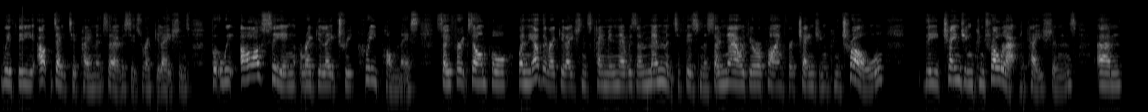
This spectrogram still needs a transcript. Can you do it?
with the updated payment services regulations, but we are seeing regulatory creep on this. So, for example, when the other regulations came in, there was an amendment to FSMA. So now, if you're applying for a change in control, the change in control applications um,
